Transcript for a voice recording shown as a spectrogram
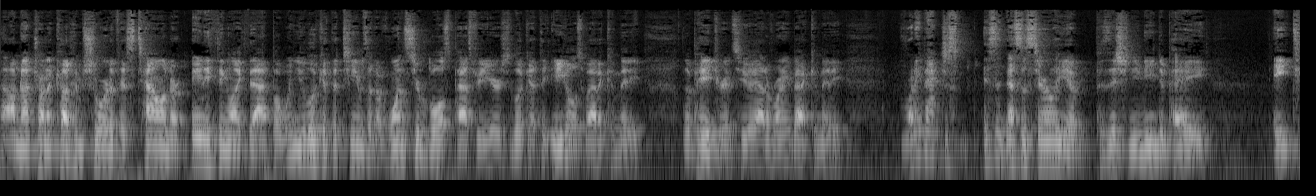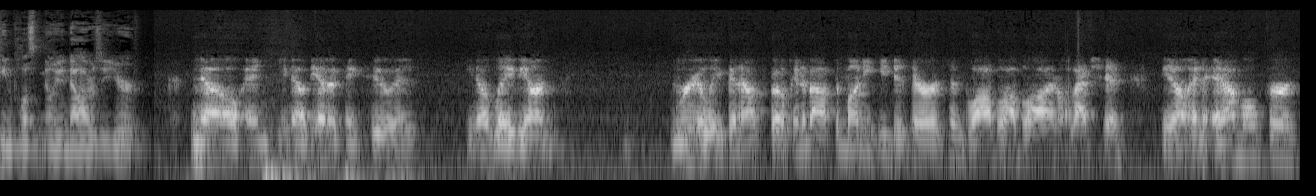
I'm not trying to cut him short of his talent or anything like that, but when you look at the teams that have won Super Bowls the past few years, you look at the Eagles, who had a committee, the Patriots, who had a running back committee. Running back just isn't necessarily a position you need to pay 18 plus million dollars a year. No, and you know the other thing too is, you know, Le'Veon's really been outspoken about the money he deserves and blah blah blah and all that shit. You know, and and I'm all for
